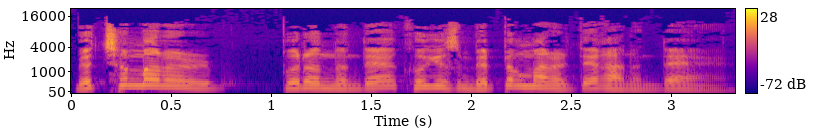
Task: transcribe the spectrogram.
몇 천만 원을 벌었는데 거기서 몇 백만 원을 떼가는데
